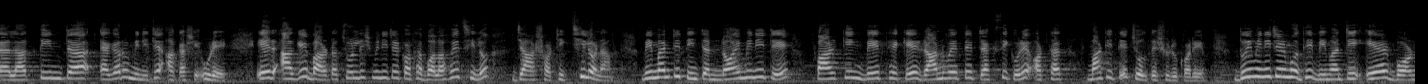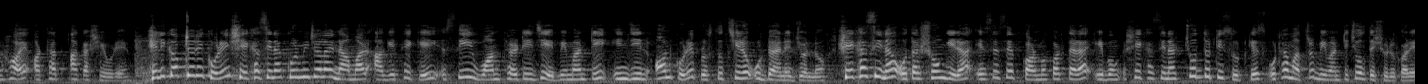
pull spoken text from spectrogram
বেলা তিনটা এগারো মিনিটে আকাশে উড়ে। এর আগে বারোটা চল্লিশ মিনিটের কথা বলা হয়েছিল, যা সঠিক ছিল না। বিমানটি তিনটা নয় মিনিটে পার্কিং বে থেকে রানওয়েতে ট্যাক্সি করে, অর্থাৎ মাটিতে চলতে শুরু করে। দুই মিনিটের মধ্যে বিমানটি এয়ার বর্ন হয়, অর্থাৎ আকাশে উড়ে। হেলিকপ্টারে করে শেখ হাসিনা কুর্মিটলায় নামার আগে থেকেই সি ওয়ান থার্টি যে বিমানটি ইঞ্জিন অন করে প্রস্তুত ছিল উড্ডয়নের জন্য। শেখ হাসিনা ও তার সঙ্গীরা, এসএসএফ কর্মকর্তারা এবং শেখ হাসিনার চোদ্দটি সুটকেস ওঠামাত্র বিমানটি চলতে শুরু করে।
